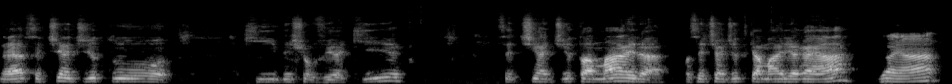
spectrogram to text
Né? Você tinha dito que, deixa eu ver aqui, você tinha dito a Mayra, você tinha dito que a Mayra ia ganhar. Ganhar.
